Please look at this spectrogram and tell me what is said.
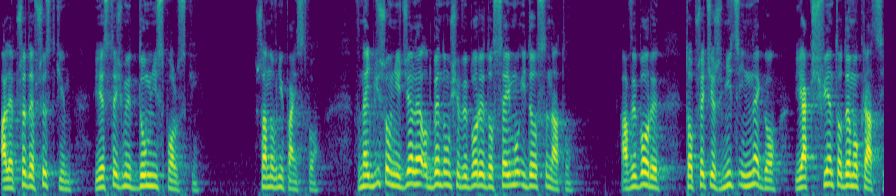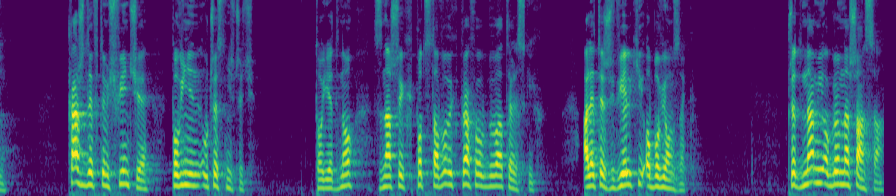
ale przede wszystkim jesteśmy dumni z Polski. Szanowni Państwo, w najbliższą niedzielę odbędą się wybory do Sejmu i do Senatu. A wybory to przecież nic innego jak święto demokracji. Każdy w tym święcie powinien uczestniczyć. To jedno z naszych podstawowych praw obywatelskich, ale też wielki obowiązek. Przed nami ogromna szansa.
